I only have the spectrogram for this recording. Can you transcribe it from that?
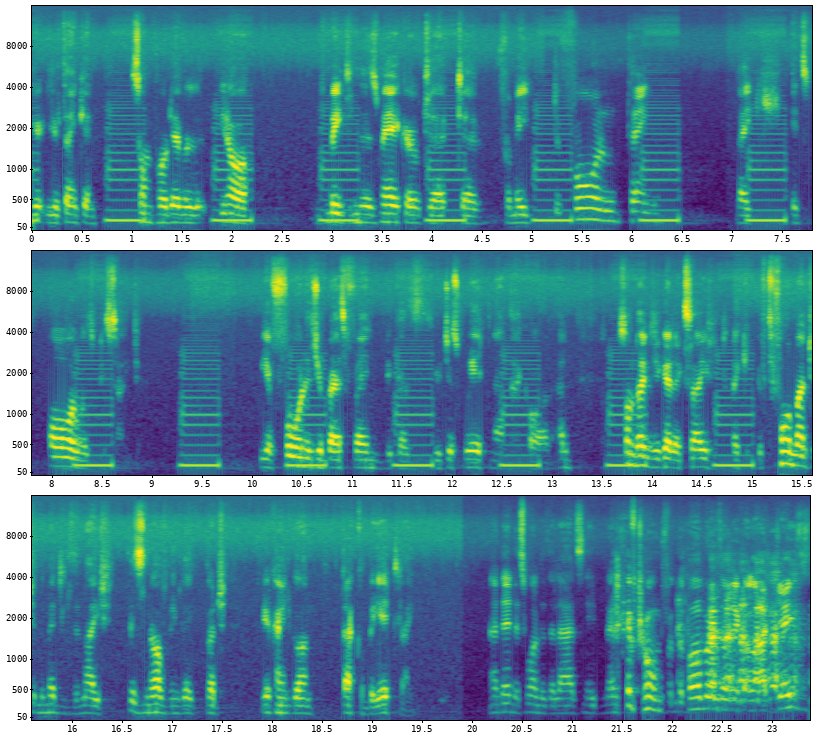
you're, you're thinking, some poor devil, you know, meeting his maker to, to for me, the phone thing, like it's always beside you. Your phone is your best friend because you're just waiting at that call. And Mm. sometimes you get excited. Like mm. if the phone went in the middle of the night, this is nothing big, but you're kind of going, that could be it. Like, and then it's one of the lads needing a lift home from the pub, and they go, oh, Jesus,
